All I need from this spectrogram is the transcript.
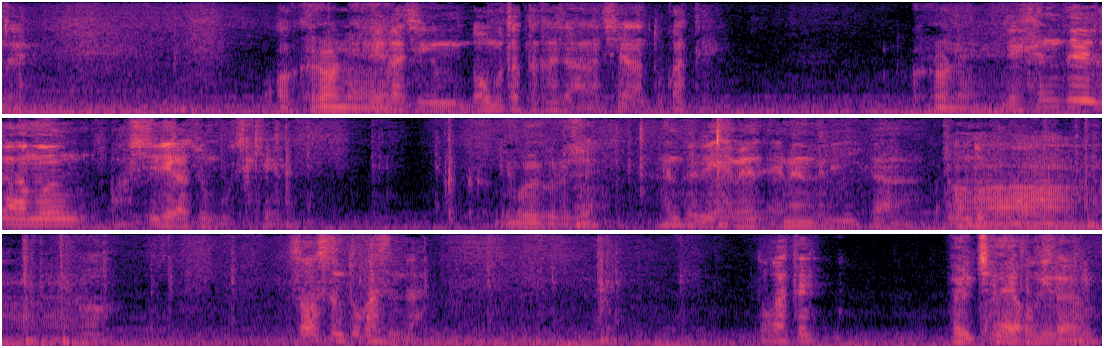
네. 아 그러네. 얘가 지금 너무 딱딱하지 않아. 쟤랑 똑같아. 그러네. 근데 핸들감은 확실히 얘가 좀 묵직해. 뭘 그러지? 핸들이 M, M&D니까 좀더 무거워. 아 어. 서스는 똑같습니다. 똑같아? 별 차이 거기 없어요. 느낌?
